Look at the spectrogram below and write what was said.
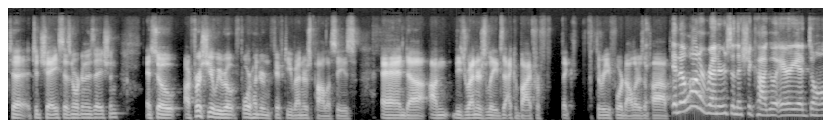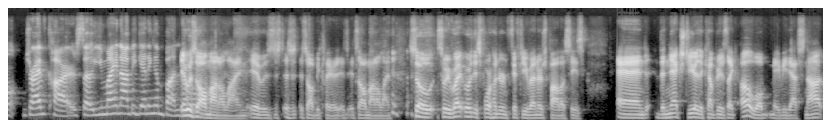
to to chase as an organization. And so, our first year, we wrote 450 renters policies, and uh, on these renters leads that I could buy for like three, four dollars a pop. and a lot of renters in the Chicago area don't drive cars, so you might not be getting a bundle. It was all monoline. It was just, it's, it's all be clear. It's, it's all monoline. so, so we write, wrote these 450 renters policies. And the next year, the company was like, oh, well, maybe that's not,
